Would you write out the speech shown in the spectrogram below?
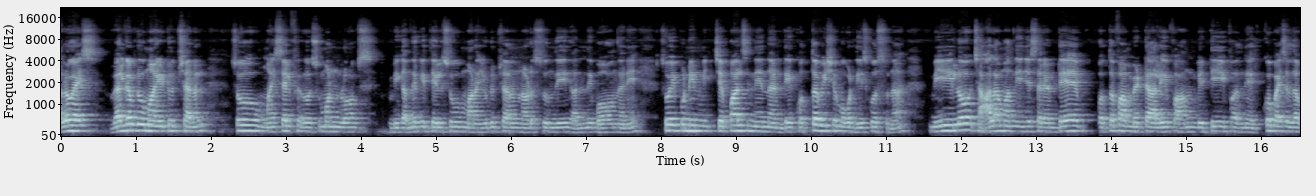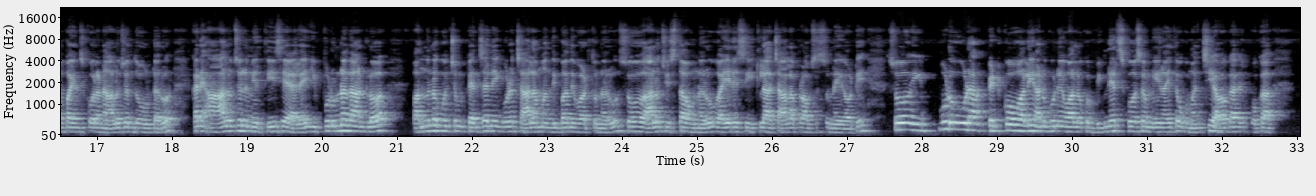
Hello guys welcome to my YouTube channel so myself Suman vlogs మీకు అందరికీ తెలుసు మన యూట్యూబ్ ఛానల్ నడుస్తుంది అన్ని బాగుందని. సో ఇప్పుడు నేను మీకు చెప్పాల్సింది ఏంటంటే కొత్త విషయం ఒకటి తీసుకొస్తున్నా. మీలో చాలామంది ఏం చేస్తారంటే కొత్త ఫామ్ పెట్టాలి ఫామ్ పెట్టి ఎక్కువ పైసలు సంపాదించుకోవాలనే ఆలోచనతో ఉంటారు. కానీ ఆ ఆలోచనలు మీరు తీసేయాలి. ఇప్పుడున్న దాంట్లో పందులో కొంచెం పెంచడానికి కూడా చాలా మంది ఇబ్బంది పడుతున్నారు. సో ఆలోచిస్తూ ఉన్నారు. వైరస్ ఇట్లా చాలా ప్రాసెస్ ఉన్నాయి కాబట్టి. సో ఇప్పుడు కూడా పెట్టుకోవాలి అనుకునే వాళ్ళు ఒక బిగినర్స్ కోసం నేనైతే ఒక మంచి అవకాశం ఒక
